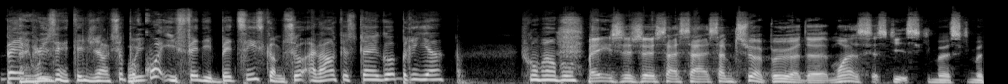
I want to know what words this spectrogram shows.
Bien Ben plus oui. intelligent que ça. Oui. Pourquoi il fait des bêtises comme ça alors que c'est un gars brillant? Je comprends pas. Ben, je, je- ça, ça, ça me tue un peu euh, de moi. Ce qui, ce qui me, ce qui me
